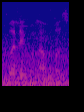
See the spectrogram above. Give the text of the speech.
अकबर बस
